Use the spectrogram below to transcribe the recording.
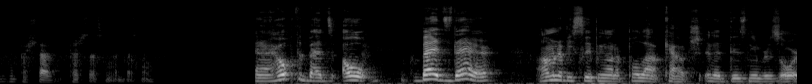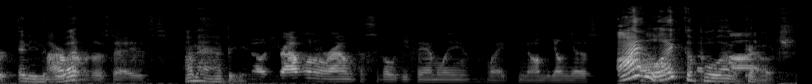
you can push that push this into Disney. and I hope the bed's oh bed's there. I'm gonna be sleeping on a pull-out couch in a Disney resort, and you know I what? remember those days. I'm happy. You know, traveling around with the Sidilgi family, like, you know, I'm the youngest. I like the pull-out couch.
